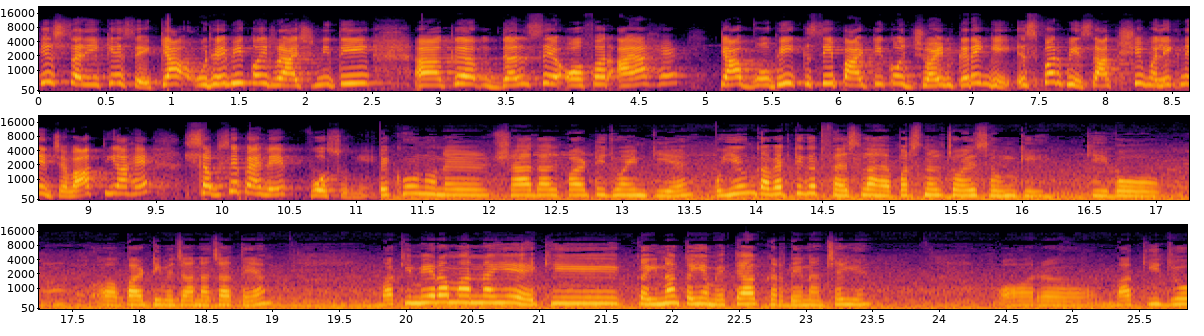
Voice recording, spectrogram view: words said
किस तरीके से? क्या उन्हें भी कोई राजनीति दल से ऑफ़र आया है? क्या वो भी किसी पार्टी को ज्वाइन करेंगी? इस पर भी साक्षी मलिक ने जवाब दिया है। सबसे पहले वो सुनिए। देखो, उन्होंने शायद आज पार्टी ज्वाइन की है। ये उनका व्यक्तिगत फैसला है, पर्सनल चॉइस है उनकी कि वो पार्टी में जाना चाहते हैं। बाकी मेरा मानना ये है कि कहीं ना कहीं हमें त्याग कर देना चाहिए। और बाकी जो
